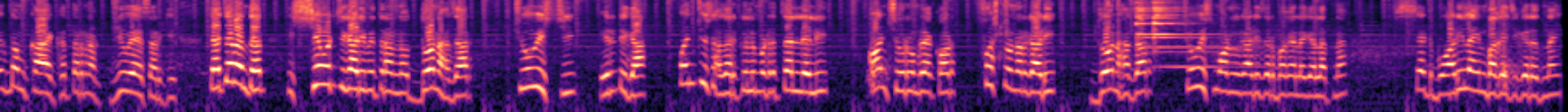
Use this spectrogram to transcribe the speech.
एकदम काय खतरनाक जीव यासारखी. त्याच्यानंतर ही शेवटची गाडी मित्रांनो दोन हजार चोवीसची इर्टिगा पंचवीस हजार किलोमीटर चाललेली on showroom record first owner गाडी दोन हजार चोवीस मॉडेल गाडी जर बघायला गेलात ना सेट बॉडी लाईन बघायची गरज नाही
